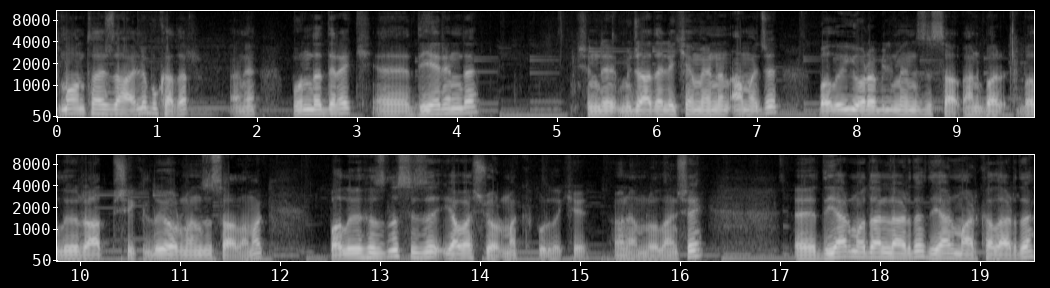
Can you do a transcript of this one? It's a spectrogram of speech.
montajlı hali bu kadar. Hani bunda direkt e, diğerinde şimdi mücadele kemerinin amacı balığı yorabilmenizi sağ hani ba- balığı rahat bir şekilde yormanızı sağlamak. Balığı hızlı sizi yavaş yormak buradaki önemli olan şey. Ee, diğer modellerde, diğer markalarda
